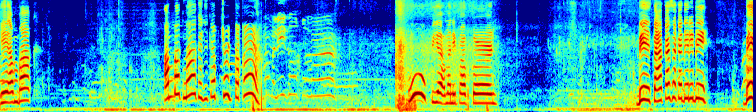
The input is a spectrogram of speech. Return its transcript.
Ge, ambak. Ambak na, kagi-captured ta ka. Ma, maligo ko ma. Woo, piya man ni popcorn. Be, taka sa kadiri, be. Be,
